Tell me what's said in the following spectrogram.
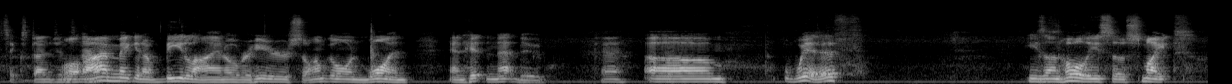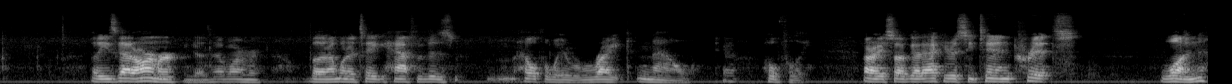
six dungeons Well, now. I'm making a beeline over here, so I'm going one and hitting that dude. Okay. Um, with he's unholy, so smite. But he's got armor. He does have armor. But I'm going to take half of his health away right now. Okay. Hopefully. All right, so I've got accuracy 10, crits 1.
